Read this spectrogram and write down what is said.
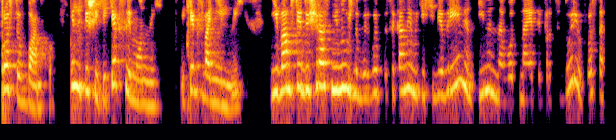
просто в банку, и напишите кекс лимонный и кекс ванильный. И вам в следующий раз не нужно будет, вы сэкономите себе время именно вот на этой процедуре, вы просто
